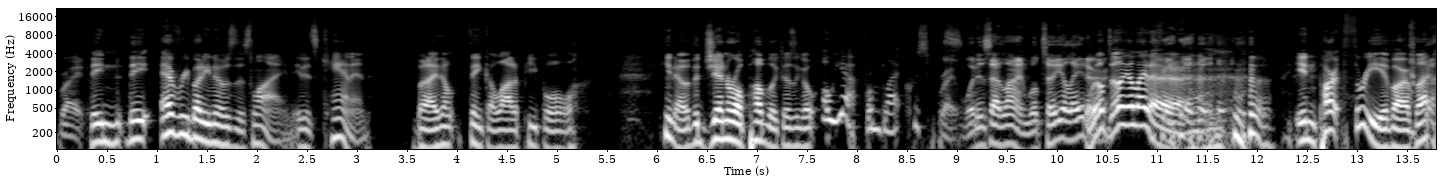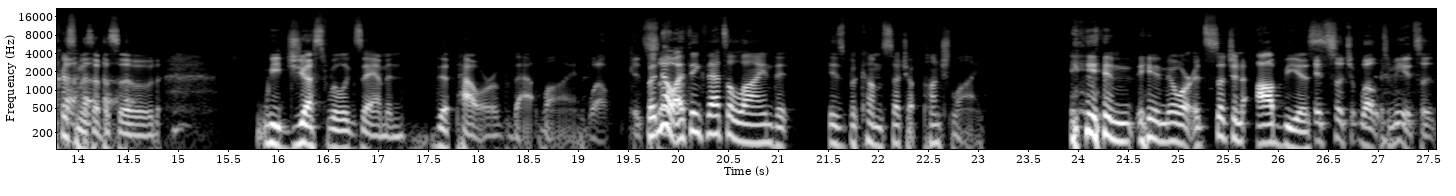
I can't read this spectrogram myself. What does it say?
right? They they everybody knows this line. It is canon, but I don't think a lot of people, you know, the general public doesn't go, "Oh yeah, from Black Christmas." right. What is that line? We'll tell you later. We'll tell you later. In part three of our Black Christmas episode, we just will examine the power of that line. Well, it's But no, uh, I think that's a line that is become such a punchline in in horror. It's such an obvious. it's such well to me it's a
